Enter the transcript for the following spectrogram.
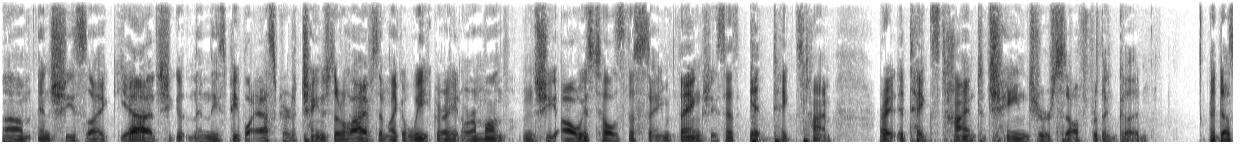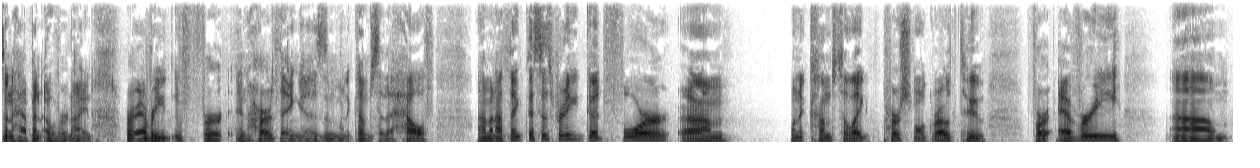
Um, and she's like, "Yeah." And she and these people ask her to change their lives in like a week, right, or a month, and she always tells the same thing. She says, "It takes time, right? It takes time to change yourself for the good." It doesn't happen overnight. For every for and her thing is, and when it comes to the health, um, and I think this is pretty good for um, when it comes to like personal growth too. For every um,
